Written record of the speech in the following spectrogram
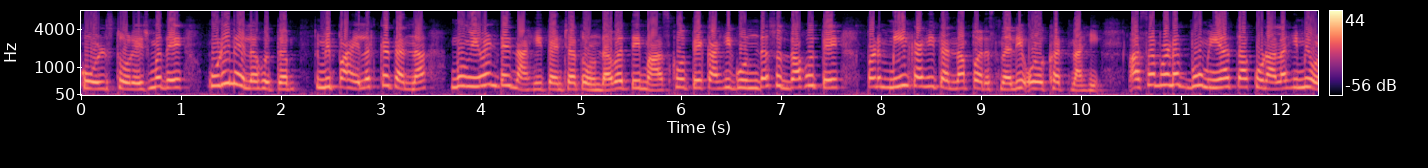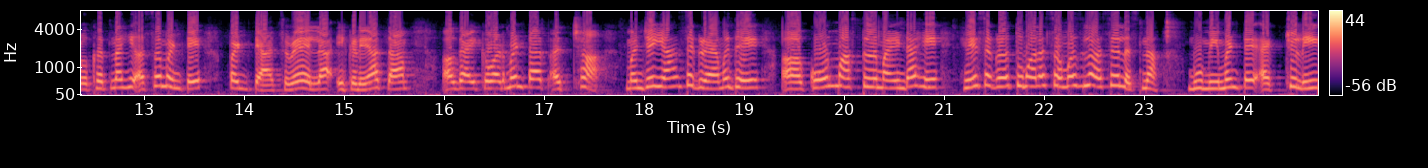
कोल्ड स्टोरेजमध्ये कुणी नेलं होतं? तुम्ही पाहिलं का त्यांना? मी म्हणते नाही त्यांच्या तोंडावरती मास्क होते काही गुंड सुद्धा होते पण मी काही त्यांना पर्सनली ओळखत नाही. असं म्हणत भूमी आता कुणालाही मी ओळखत नाही असं म्हणते पण त्याच वेळेला इकडे आता गायकवाड म्हणतात अच्छा म्हणजे या सगळ्यामध्ये कोण मास्टर माइंड आहे हे सगळं तुम्हाला समजलं असेलच ना? भूमी म्हणते ॲक्च्युली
